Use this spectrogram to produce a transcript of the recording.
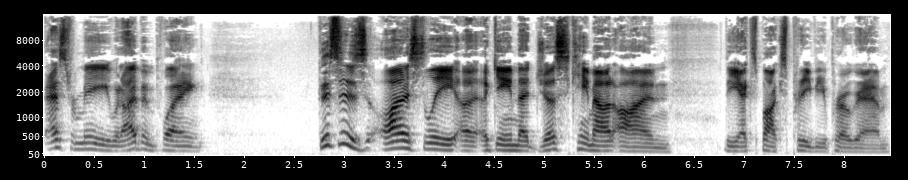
as for me, what I've been playing, this is honestly a, a game that just came out on the Xbox preview program,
